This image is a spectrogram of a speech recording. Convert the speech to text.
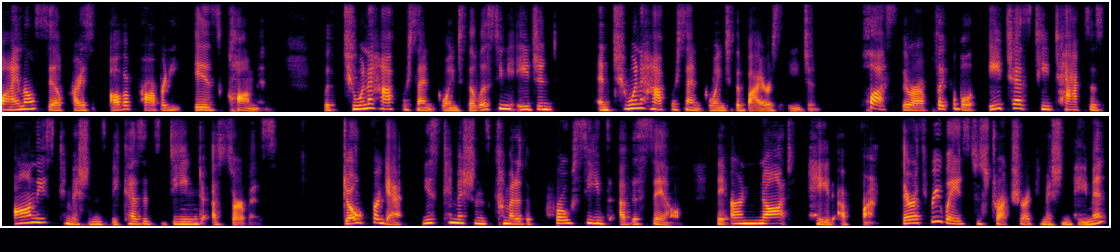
final sale price of a property is common, with 2.5% going to the listing agent and 2.5% going to the buyer's agent. Plus, there are applicable HST taxes on these commissions because it's deemed a service. Don't forget, these commissions come out of the proceeds of the sale. They are not paid upfront. There are three ways to structure a commission payment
